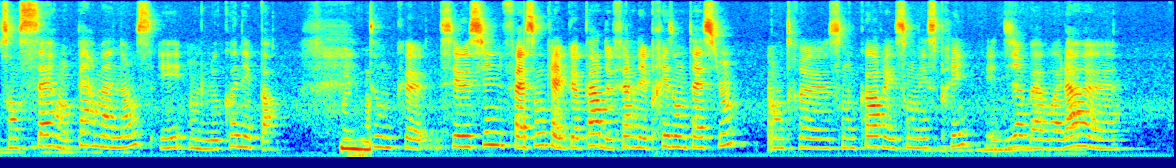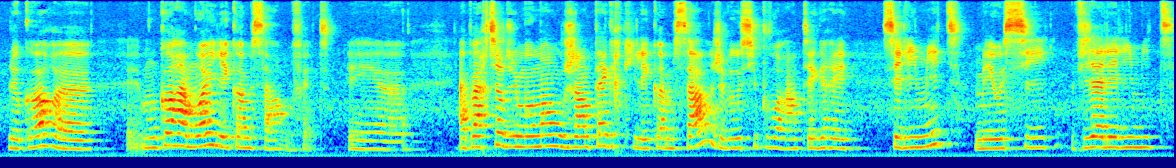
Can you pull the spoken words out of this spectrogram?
s'en sert en permanence et on ne le connaît pas. Mhm. Donc euh, c'est aussi une façon quelque part de faire les présentations entre son corps et son esprit et dire bah voilà, le corps, mon corps à moi, il est comme ça en fait. Et à partir du moment où j'intègre qu'il est comme ça, je vais aussi pouvoir intégrer ses limites, mais aussi via les limites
